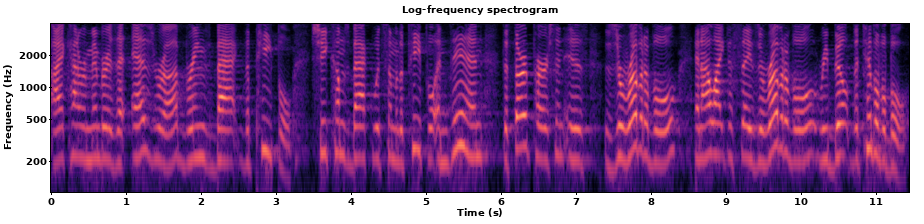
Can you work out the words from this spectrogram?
I, I kind of remember is that Ezra brings back the people. She comes back with some of the people. And then the third person is Zerubbabel, and I like to say Zerubbabel rebuilt the temple.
